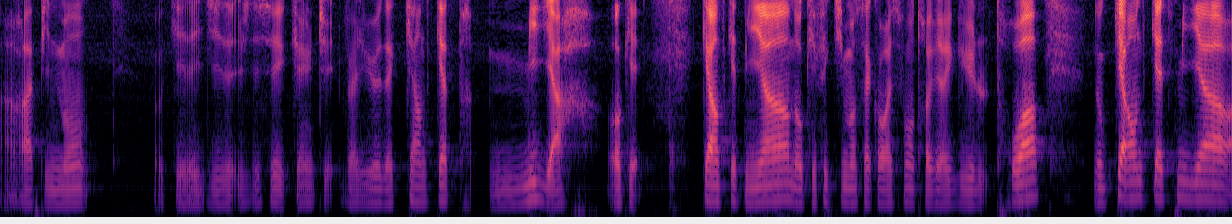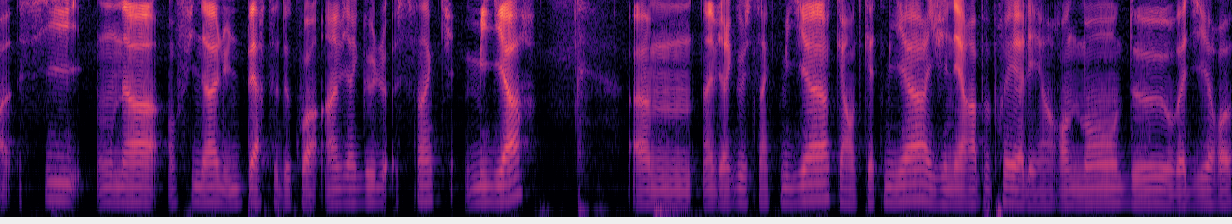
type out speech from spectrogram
rapidement. Ok, disent USDC valued à 44 milliards. Ok, 44 milliards, donc effectivement ça correspond au 3,3. Donc 44 milliards si on a en final une perte de quoi? 1,5 milliard. 1,5 euh, milliard, 44 milliards, il génère à peu près allez, un rendement de, on va dire,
